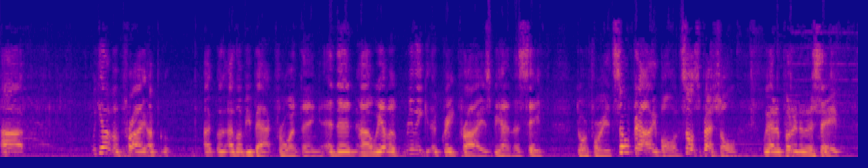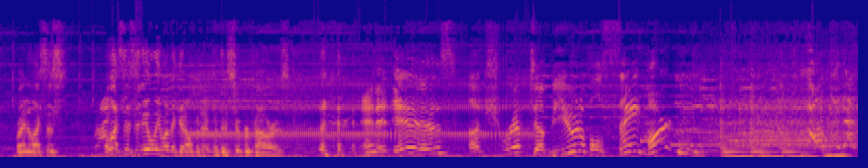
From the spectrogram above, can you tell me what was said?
uh, we have a prize. I, love you back for one thing, and then uh, we have a really g- great prize behind the safe door for you. It's so valuable and so special. We had to put it in a safe, right, Alexis? Alexis is the only one that can open it with her superpowers. And it is a trip to beautiful St. Martin. Oh my God.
